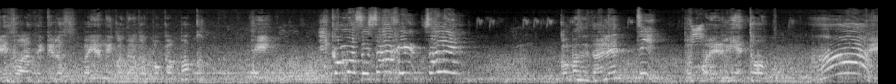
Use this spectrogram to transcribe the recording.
eso hace que los vayan encontrando poco a poco. ¿Sí? ¿Y cómo se salen? ¿Salen? ¿Cómo se salen? Sí. Pues por el viento. Ah, Sí.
